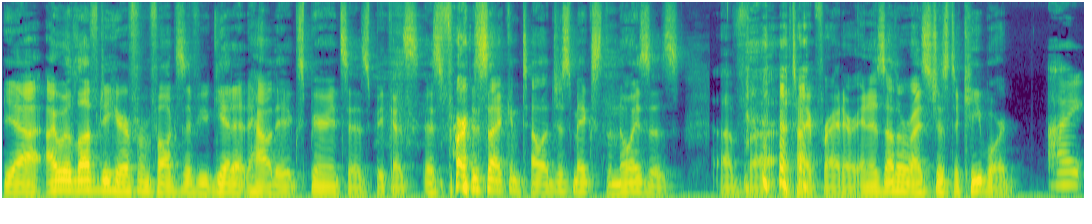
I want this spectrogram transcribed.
yeah, I would love to hear from folks if you get it how the experience is because as far as I can tell, it just makes the noises of uh, a typewriter and is otherwise just a keyboard. I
